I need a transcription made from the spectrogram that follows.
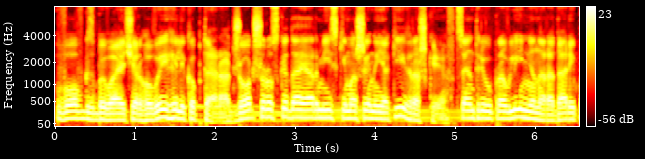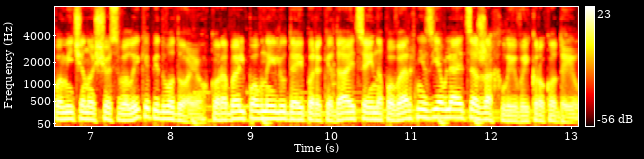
Вовк збиває черговий гелікоптер, а Джордж розкидає армійські машини як іграшки. В центрі управління на радарі помічено щось велике під водою. Корабель повний людей перекидається, і на поверхні з'являється жахливий крокодил.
